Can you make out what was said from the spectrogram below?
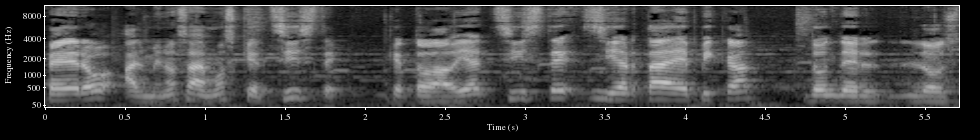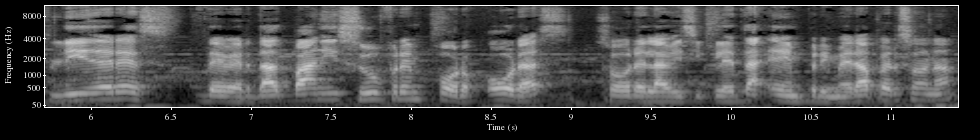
pero al menos sabemos que existe, que todavía existe cierta épica donde los líderes de verdad van y sufren por horas sobre la bicicleta en primera persona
